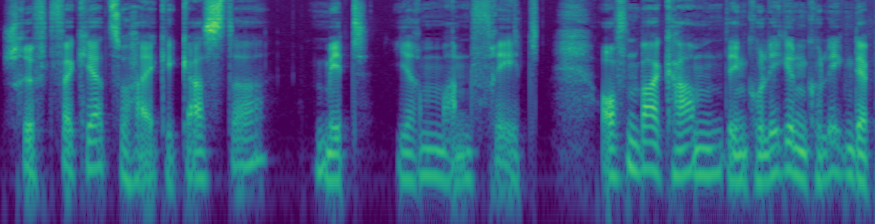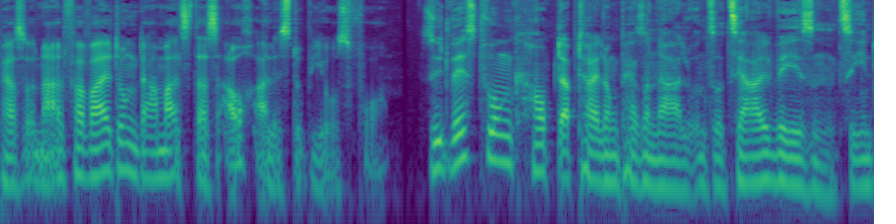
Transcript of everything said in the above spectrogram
Schriftverkehr zu Heike Gaster mit ihrem Mann Fred. Offenbar kam den Kolleginnen und Kollegen der Personalverwaltung damals das auch alles dubios vor. Südwestfunk Hauptabteilung Personal und Sozialwesen, 10.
